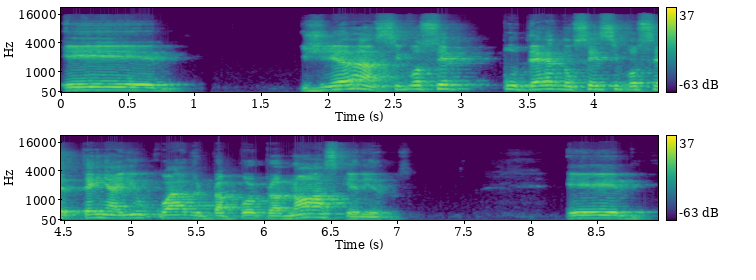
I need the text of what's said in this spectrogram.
E, Jean, se você puder, não sei se você tem aí o quadro para pôr para nós, queridos. E,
